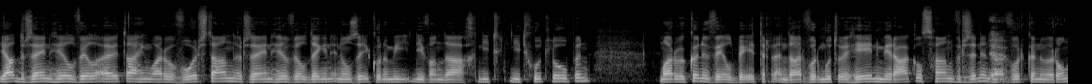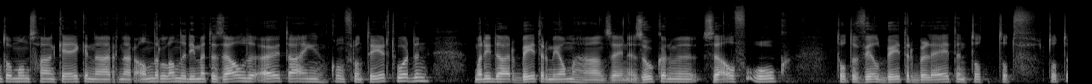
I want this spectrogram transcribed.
ja, er zijn heel veel uitdagingen waar we voor staan. Er zijn heel veel dingen in onze economie die vandaag niet, niet goed lopen. Maar we kunnen veel beter en daarvoor moeten we geen mirakels gaan verzinnen. Daarvoor kunnen we rondom ons gaan kijken naar, naar andere landen die met dezelfde uitdagingen geconfronteerd worden, maar die daar beter mee omgegaan zijn. En zo kunnen we zelf ook tot een veel beter beleid en tot, tot, tot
